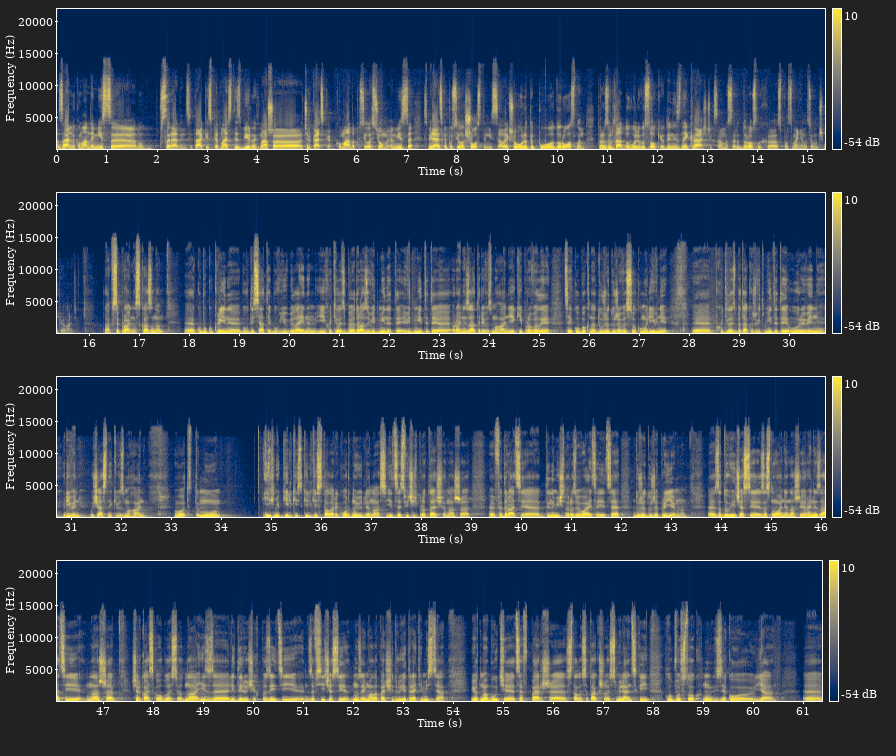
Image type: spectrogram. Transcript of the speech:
загальнокомандне місце ну, всерединці, так, із 15 збірних наша черкаська команда посіла сьоме місце, Смілянська посіла шосте місце. Але якщо говорити по дорослим, то результат доволі високий, один із найкращих саме серед дорослих е, спортсменів на цьому чемпіонаті. Так, все правильно сказано. Е, Кубок України був 10-й, був ювілейним, і хотілося б одразу відмінити, відмітити організаторів змагань, які провели цей кубок на дуже-дуже високому рівні. Е, Хотілося б також відмітити уровень, рівень учасників змагань. От, тому їхню кількість. Кількість стала рекордною для нас, і це свідчить про те, що наша е, федерація динамічно розвивається, і це дуже дуже приємно. Е, За довгі часи заснування нашої організації, наша Черкаська область одна із е, лідируючих позицій за всі часи ну, займала перші, другі, треті місця. І от, мабуть, це вперше сталося так, що Смілянський клуб Восток, ну, з якого я е,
